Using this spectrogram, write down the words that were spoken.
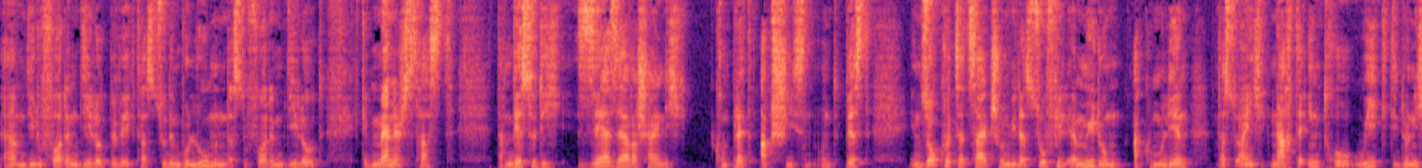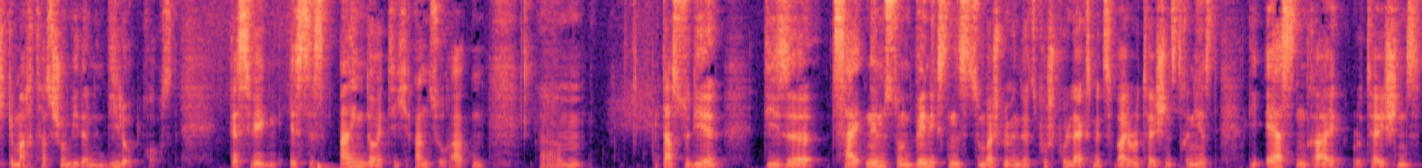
ähm, die du vor dem Deload bewegt hast, zu dem Volumen, das du vor dem Deload gemanagt hast, dann wirst du dich sehr, sehr wahrscheinlich komplett abschießen und wirst in so kurzer Zeit schon wieder so viel Ermüdung akkumulieren, dass du eigentlich nach der Intro-Week, die du nicht gemacht hast, schon wieder einen Deload brauchst. Deswegen ist es eindeutig anzuraten, ähm, dass du dir diese Zeit nimmst und wenigstens, zum Beispiel, wenn du jetzt Push-Pull-Legs mit zwei Rotations trainierst, die ersten drei Rotations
